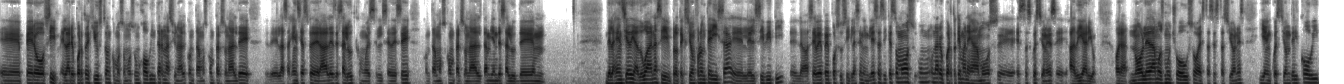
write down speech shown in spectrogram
Eh, pero sí, el aeropuerto de Houston, como somos un hub internacional, contamos con personal de, las agencias federales de salud, como es el CDC, contamos con personal también de salud de, de la Agencia de Aduanas y Protección Fronteriza, el, el CBP, eh, la CBP por sus siglas en inglés, así que somos un, aeropuerto que manejamos eh, estas cuestiones eh, a diario. Ahora, no le damos mucho uso a estas estaciones y en cuestión del COVID,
